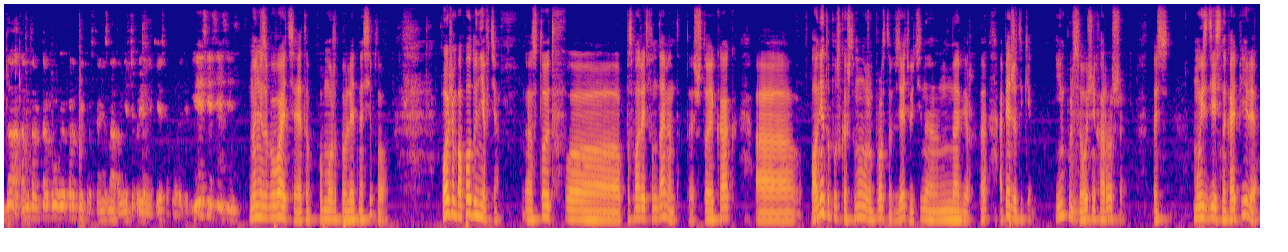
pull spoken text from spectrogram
Да, там торговые порты, просто я не знаю, там нефтеприемник есть во Флориде? Есть, есть, есть, есть. Но не забывайте, это может повлиять на Сиплова. В общем, по поводу нефти. Э, стоит э, посмотреть фундамент, то есть что и как. А, вполне допускаю, что мы можем просто взять и уйти на, наверх. Да? Опять же таки, импульсы очень хорошие. То есть мы здесь накопили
